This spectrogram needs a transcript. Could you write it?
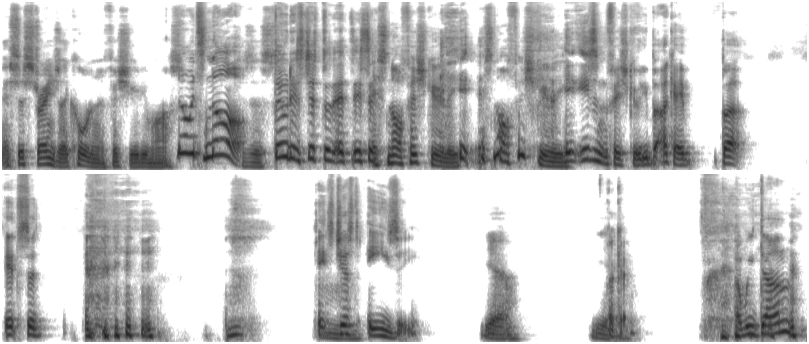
it's just strange they're calling it fish ghoulie mask. no, it's not, Jesus. dude. It's just, a, it's, it's a It's not fish ghoulie. It's not fish ghoulie. It isn't fish ghoulie, but okay, but it's a it's Hmm. just easy. yeah. Yeah. Okay. Are we done?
